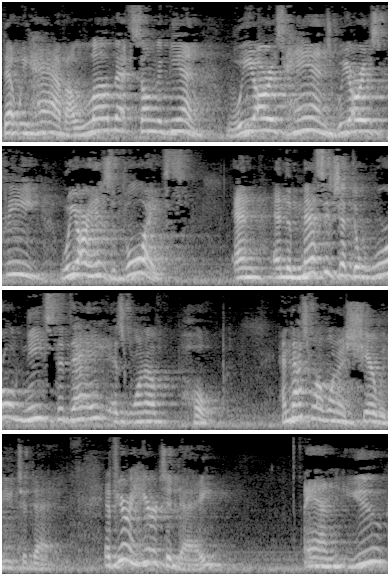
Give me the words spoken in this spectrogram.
that we have. I love that song again. We are his hands, we are his feet, we are his voice. And, and the message that the world needs today is one of hope. And that's what I want to share with you today. If you're here today and you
